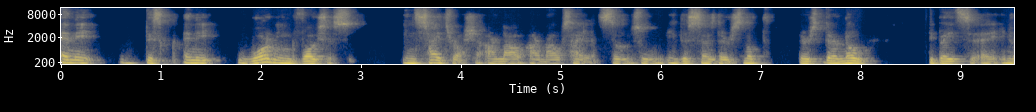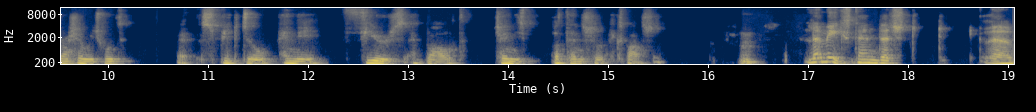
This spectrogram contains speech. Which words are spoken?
any this any warning voices inside Russia are now are now silenced. So so in this sense, there's not there's there are no debates uh, in Russia which would uh, speak to any fears about Chinese potential expansion. Let me extend that uh,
